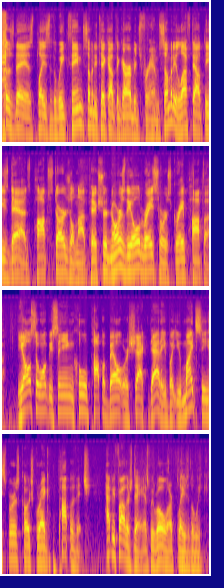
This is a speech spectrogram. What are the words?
Father's Day is Plays of the Week theme. Somebody take out the garbage for him. Somebody left out these dads. Pop Stargell not pictured, nor is the old racehorse, Gray Papa. You also won't be seeing cool Papa Bell or Shaq Daddy, but you might see Spurs coach Gregg Popovich. Happy Father's Day as we roll our plays of the week.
